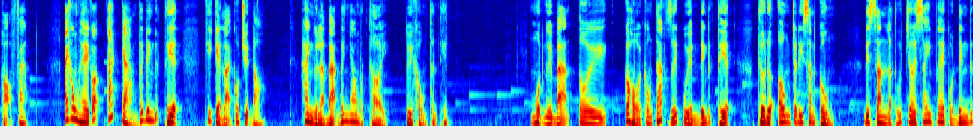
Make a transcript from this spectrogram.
họ Phan. Anh không hề có ác cảm với Đinh Đức Thiện khi kể lại câu chuyện đó. Hai người là bạn với nhau một thời, tuy không thân thiết. Một người bạn tôi có hồi công tác dưới quyền Đinh Đức Thiện, thường được ông cho đi săn cùng. Đi săn là thú chơi say mê của Đinh Đức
